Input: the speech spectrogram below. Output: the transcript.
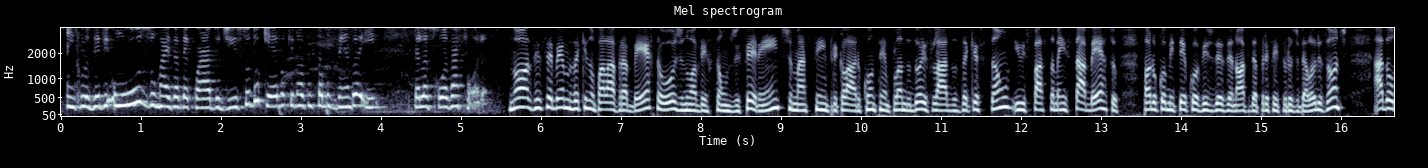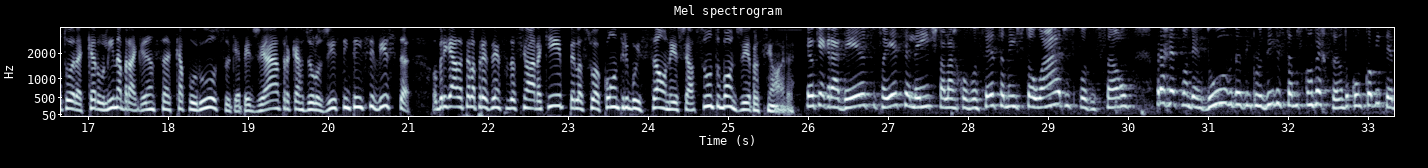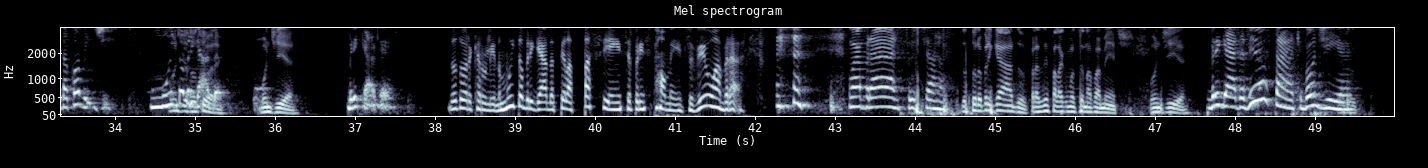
inclusive um uso mais adequado disso do que no que nós estamos vendo aí pelas ruas afora. Nós recebemos aqui no Palavra Aberta, hoje numa versão diferente, mas sempre, claro, contemplando dois lados da questão, e o espaço também está aberto para o Comitê Covid-19 da Prefeitura de Belo Horizonte, a doutora Carolina Bragança Capurusso, que é pediatra, cardiologista intensivista. Obrigada pela presença da senhora aqui, pela sua contribuição neste assunto. Bom dia para a senhora. Eu que agradeço, foi excelente falar com vocês. Também estou à disposição para responder dúvidas, inclusive estamos conversando com o Comitê da Covid. Muito Bom dia, obrigada. Doutora. Bom dia. Obrigada. Doutora Carolina, muito obrigada pela paciência, principalmente, viu? Um abraço. um abraço, tchau. Doutora, obrigado. Prazer falar com você novamente. Bom dia. Obrigada, viu, Eustáquio? Bom dia.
